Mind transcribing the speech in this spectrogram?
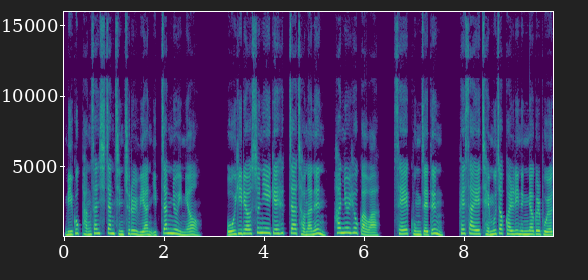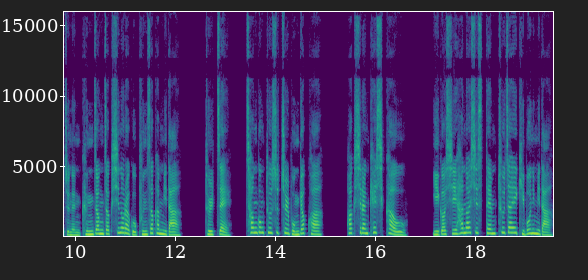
미국 방산 시장 진출을 위한 입장료이며 오히려 순이익의 흑자 전환은 환율 효과와 세액 공제 등 회사의 재무적 관리 능력을 보여주는 긍정적 신호라고 분석합니다. 둘째, 천궁투 수출 본격화, 확실한 캐시카우. 이것이 한화 시스템 투자의 기본입니다.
